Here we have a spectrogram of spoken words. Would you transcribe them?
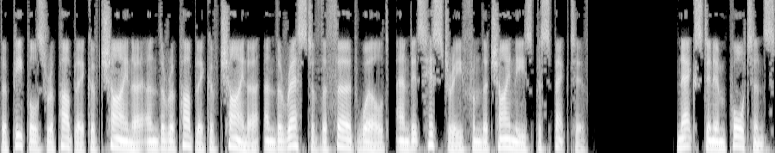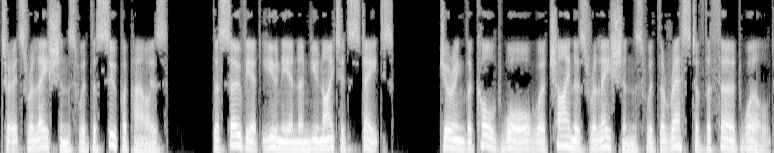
the People's Republic of China and the Republic of China and the rest of the Third World, and its history from the Chinese perspective. Next in importance to its relations with the superpowers—the Soviet Union and United States, during the Cold War were China's relations with the rest of the Third World.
